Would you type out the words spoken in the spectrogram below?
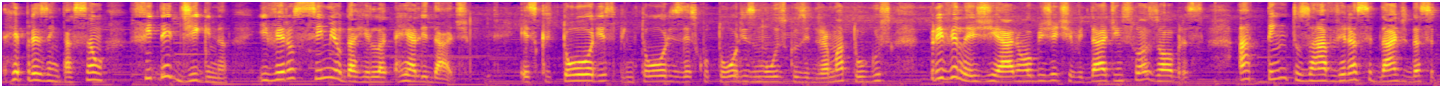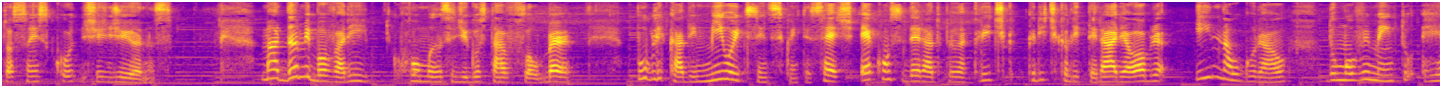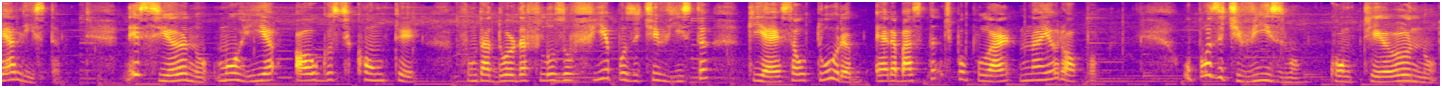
representação fidedigna e verossímil da realidade. Escritores, pintores, escultores, músicos e dramaturgos privilegiaram a objetividade em suas obras, atentos à veracidade das situações cotidianas. Madame Bovary, romance de Gustave Flaubert, publicado em 1857, é considerado pela crítica, crítica literária a obra inaugural do movimento realista. Nesse ano morria Auguste Comte, fundador da filosofia positivista, que a essa altura era bastante popular na Europa. O positivismo kantiano,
